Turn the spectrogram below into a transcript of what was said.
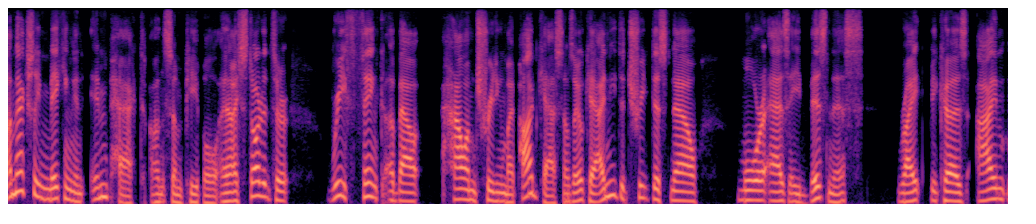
I'm actually making an impact on some people," and I started to rethink about how I'm treating my podcast. And I was like, okay, I need to treat this now more as a business, right? Because I'm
